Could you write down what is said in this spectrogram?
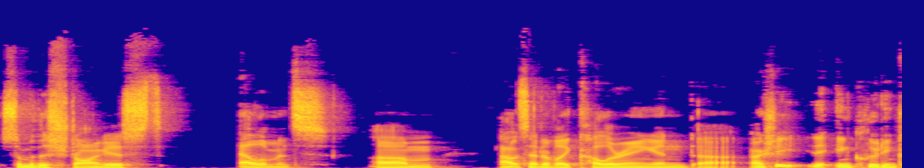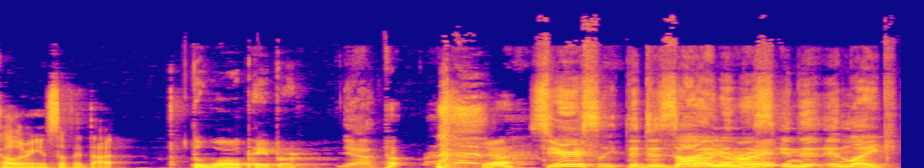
some of the strongest elements um, outside of like coloring and uh, actually including coloring and stuff like that? The wallpaper. Yeah. Yeah. Seriously, the design No, in, you're this, right. in the in like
